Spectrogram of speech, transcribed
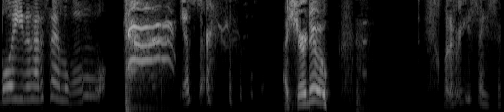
Boy, you know how to say Louisville. yes, sir. I sure do. Whatever you say, sir.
